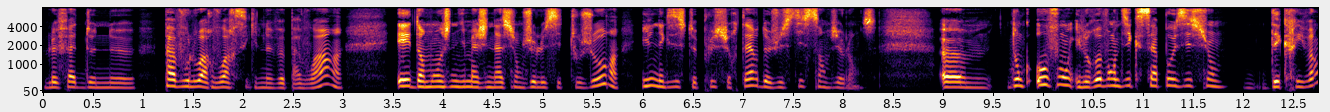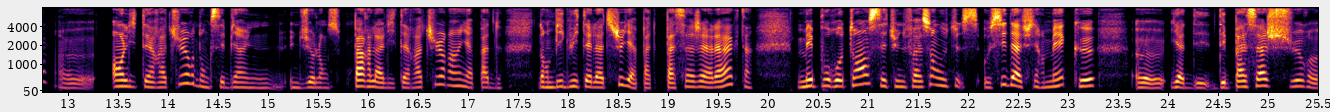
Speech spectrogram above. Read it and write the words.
le fait de ne pas vouloir voir ce qu'il ne veut pas voir. Et dans mon imagination, je le cite toujours, il n'existe plus sur Terre de justice sans violence. Euh, donc au fond, il revendique sa position d'écrivain euh, en littérature, donc c'est bien une, violence par la littérature, hein, il n'y a pas d'ambiguïté là-dessus, il n'y a pas de passage à l'acte, mais pour autant c'est une façon au- aussi d'affirmer que euh, il y a des passages sur euh,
